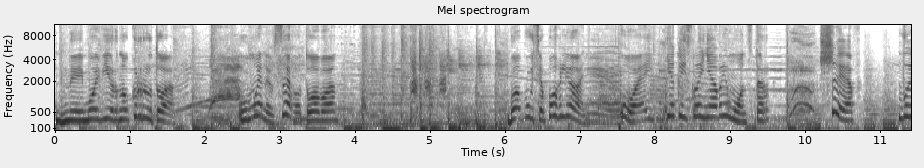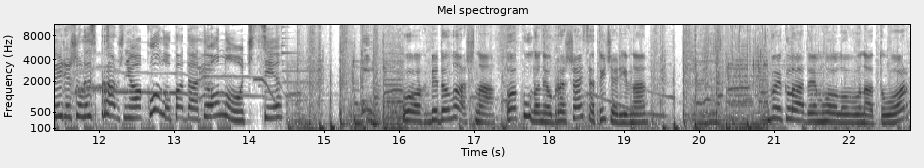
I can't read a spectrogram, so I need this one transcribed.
Неймовірно круто. У мене все готово. Бабуся, поглянь. Ой, який слинявий монстр. Шеф, вирішили справжню акулу подати онучці. Ох, бідолашна. Акула, не обращайся, ти чарівна. Викладаємо голову на торт.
